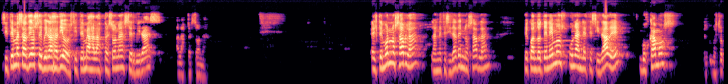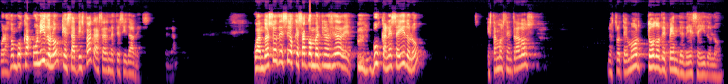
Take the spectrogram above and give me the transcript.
Si temes a Dios, servirás a Dios. Si temes a las personas, servirás a las personas. El temor nos habla, las necesidades nos hablan, de cuando tenemos unas necesidades, buscamos, nuestro corazón busca un ídolo que satisfaga esas necesidades. Cuando esos deseos que se han convertido en necesidades buscan ese ídolo, estamos centrados, nuestro temor, todo depende de ese ídolo.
